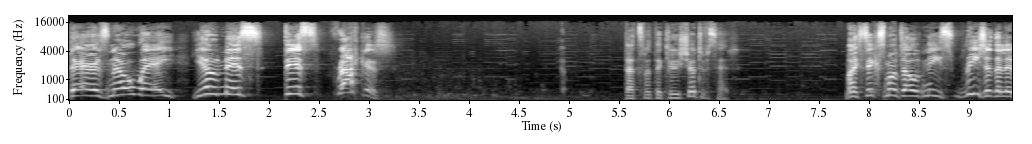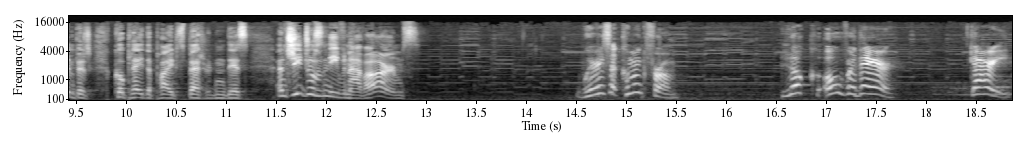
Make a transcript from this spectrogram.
There's no way you'll miss this racket. That's what the clue should have said. My six month old niece, Rita the Limpet, could play the pipes better than this, and she doesn't even have arms. Where is it coming from? Look over there. Gary,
